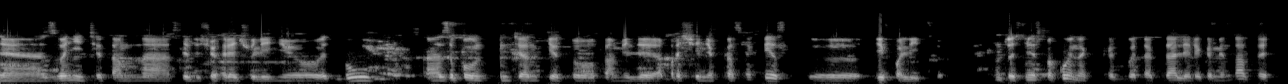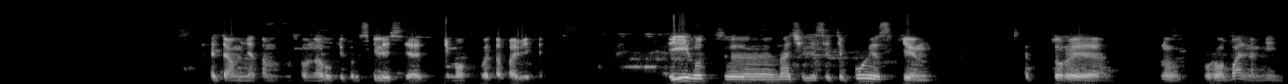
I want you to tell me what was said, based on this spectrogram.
Э, звоните там на следующую горячую линию СБУ, э, заполните анкету там или обращение в Красный Крест э, и в полицию. Есть мне спокойно как бы так дали рекомендации. Хотя у меня там, условно, руки трусились, я не мог в это поверить. И вот э, начались эти поиски, которые, ну, глобально мне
